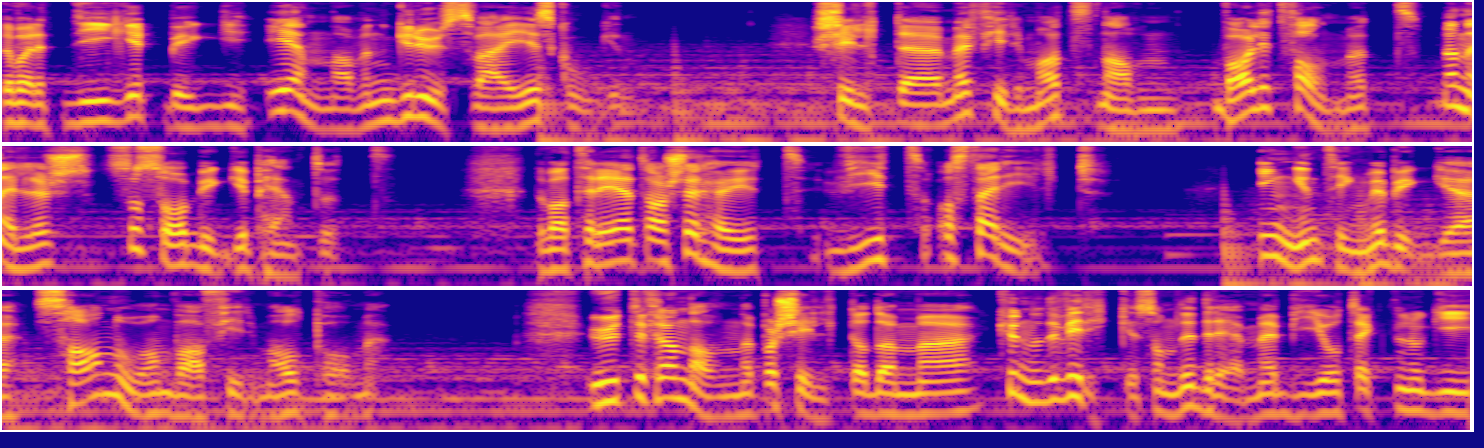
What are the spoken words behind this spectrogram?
Det var et digert bygg i enden av en grusvei i skogen. Skiltet med firmaets navn var litt falmet, men ellers så så bygget pent ut. Det var tre etasjer høyt, hvit og sterilt. Ingenting ved bygget sa noe om hva firmaet holdt på med. Ut ifra navnet på skiltet å dømme kunne det virke som de drev med bioteknologi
